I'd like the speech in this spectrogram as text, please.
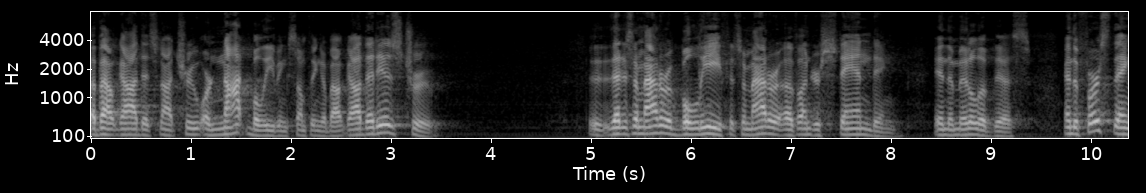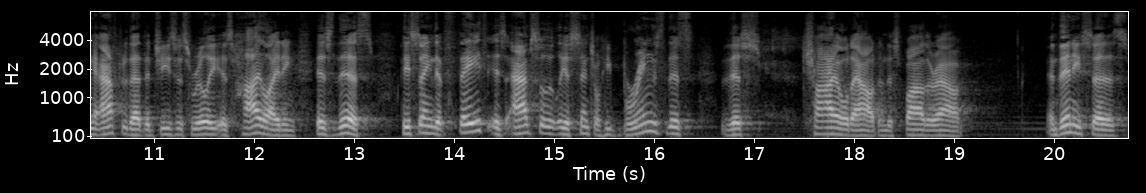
about God that's not true or not believing something about God that is true. That it's a matter of belief, it's a matter of understanding in the middle of this. And the first thing after that that Jesus really is highlighting is this. He's saying that faith is absolutely essential. He brings this, this child out and this father out. And then he says,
